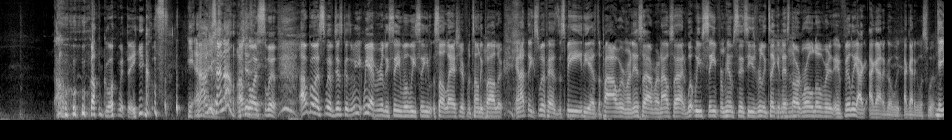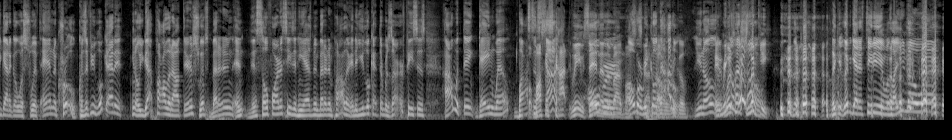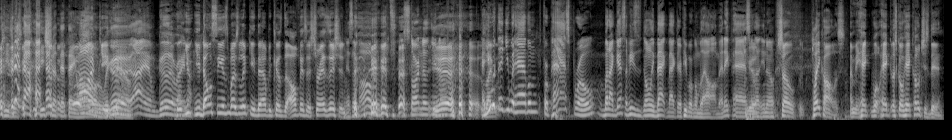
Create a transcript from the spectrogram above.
Oh, I'm going with the Eagles. yeah, that's I'm just I know. I'm going Swift. I'm going Swift just because we, we haven't really seen what we seen saw last year from Tony mm. Pollard, and I think Swift has the speed, he has the power, run inside, run outside. What we've seen from him since he's really taken that mm-hmm. starting role over in, Philly, I, I gotta go with I gotta go with Swift. Yeah, you got to go with Swift and the crew because if you look at it, you know you got Pollard out there. Swift's better than and this so far this season. He has been better than Pollard. And then you look at the reserve pieces. I would think Gainwell, Boston, Boston Scott, Scott. We ain't even said over, nothing about Boston over Scott. Rico Over Dowdle. Rico. You know, And Rico where's- has where's shown. Luepke? look, at, look at his TD and was like, you know what? He, just, he shut that thing all the way good. down. I am good right you, now. you don't see as much Luepke now because the offense has transitioned. It's evolving. It's- It's starting to, you know. yeah. And you would think you would have him for pass pro, but I guess if he's the only back back there, people are gonna be like, "Oh man, they pass," Yeah. you know. So, play callers. I mean, heck, well, heck, let's go head coaches then.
